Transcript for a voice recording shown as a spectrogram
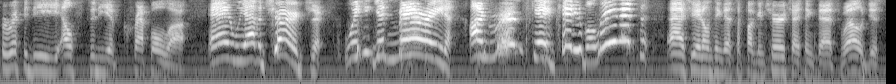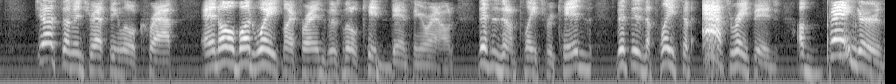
periphery elf city of Crapola. And we have a church! We can get married on RuneScape! Can you believe it? Actually, I don't think that's a fucking church. I think that's, well, just just some interesting little crap. And oh, but wait, my friends, there's little kids dancing around. This isn't a place for kids. This is a place of ass rapage, of bangers,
